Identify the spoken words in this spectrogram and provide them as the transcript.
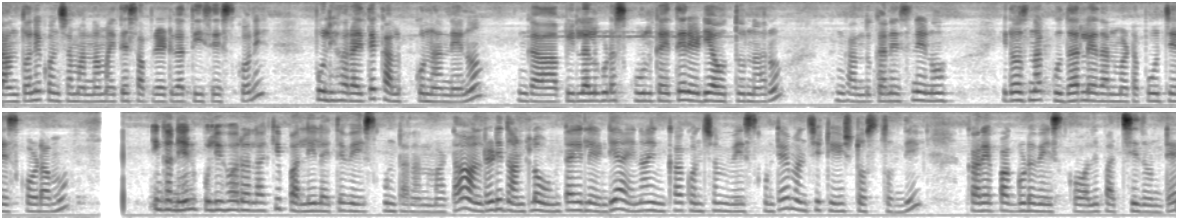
దాంతోనే కొంచెం అన్నం అయితే సపరేట్గా తీసేసుకొని పులిహోర అయితే కలుపుకున్నాను నేను. ఇంకా పిల్లలు కూడా స్కూల్కి అయితే రెడీ అవుతున్నారు. ఇంకా అందుకనేసి నేను ఈరోజు నాకు కుదరలేదనమాట పూజ చేసుకోవడము. ఇంకా నేను పులిహోరలకి పల్లీలు అయితే వేసుకుంటానమాట ఆల్రెడీ దాంట్లో ఉంటాయిలేండి అయినా ఇంకా కొంచెం వేసుకుంటే మంచి టేస్ట్ వస్తుంది. కరేపాకు కూడా వేసుకోవాలి పచ్చిది ఉంటే.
